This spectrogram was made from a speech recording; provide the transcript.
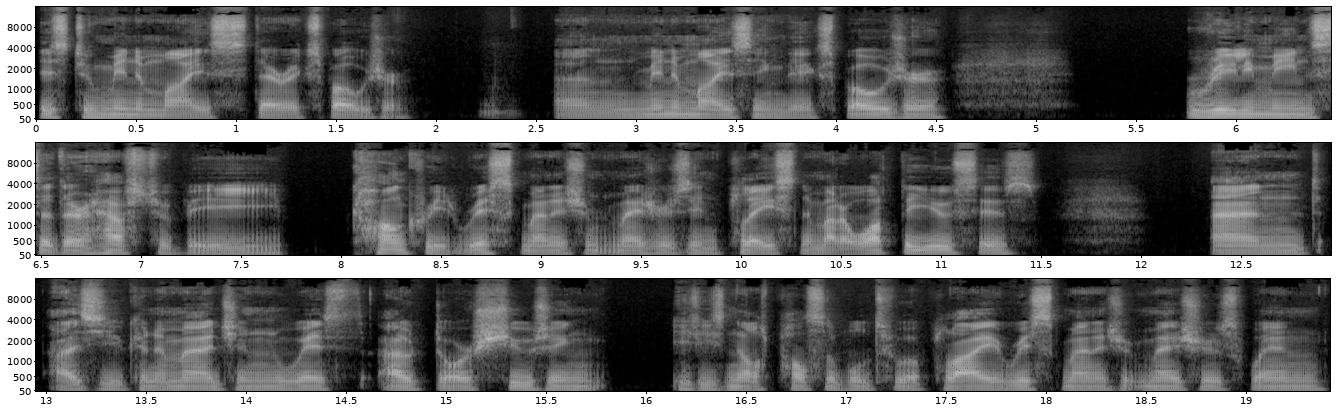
is to minimize their exposure. Mm-hmm. And minimizing the exposure really means that there has to be concrete risk management measures in place no matter what the use is. And as you can imagine, with outdoor shooting, it is not possible to apply risk management measures when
